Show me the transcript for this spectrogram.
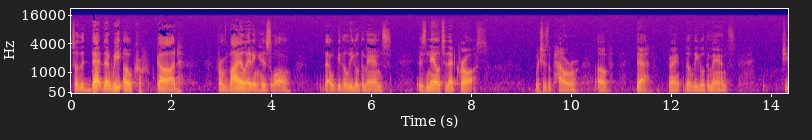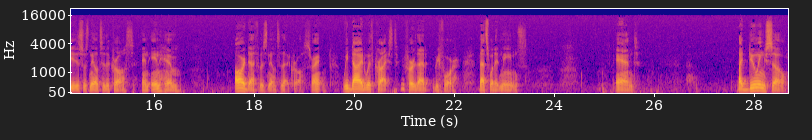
So the debt that we owe God from violating his law, that would be the legal demands, was nailed to that cross, which is the power of death, right? The legal demands. Jesus was nailed to the cross, and in him, our death was nailed to that cross, right? We died with Christ. You've heard that before. That's what it means. And by doing so,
